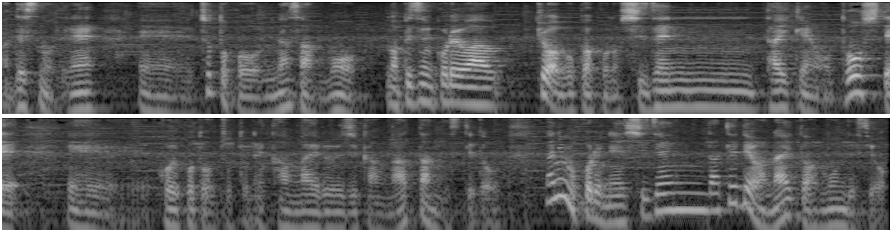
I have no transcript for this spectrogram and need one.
まあ、ですのでね、えー、ちょっとこう皆さんも、まあ、別にこれは今日は僕はこの自然体験を通して、えー、こういうことをちょっとね考える時間があったんですけど何もこれね自然だけではないとは思うんですよ。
